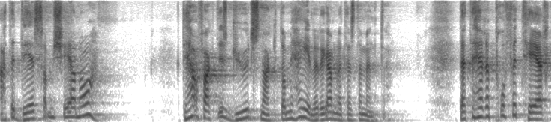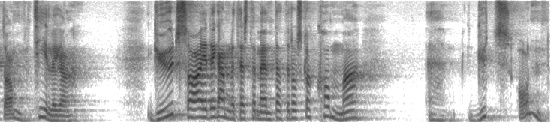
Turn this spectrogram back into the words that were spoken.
at det er det som skjer nå. Det har faktisk Gud snakket om i hele Det gamle testamentet. Dette her er profetert om tidligere. Gud sa i Det gamle testamentet at det skal komme eh, Guds ånd.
